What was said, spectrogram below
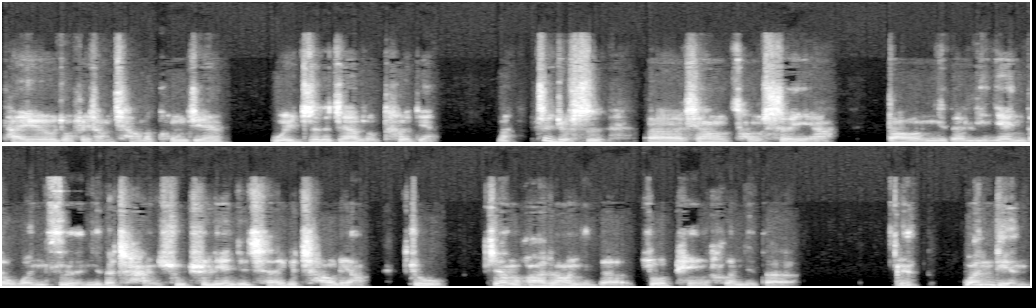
它也有一种非常强的空间位置的这样一种特点。那这就是呃，像从摄影啊。到你的理念、你的文字、你的阐述去连接起来一个桥梁，就这样的话，让你的作品和你的观点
